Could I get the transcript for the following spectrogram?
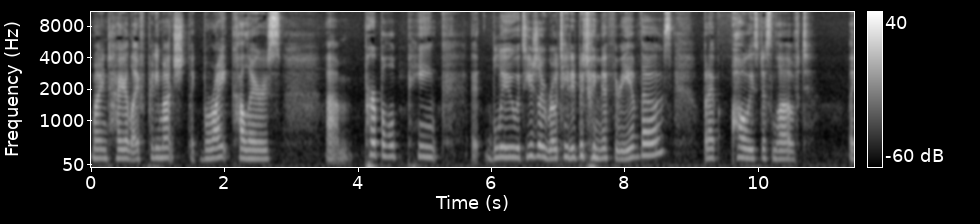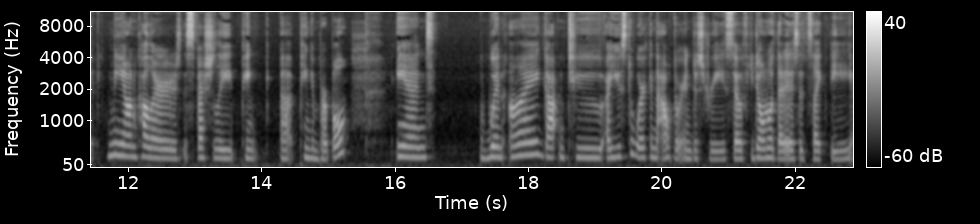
my entire life pretty much like bright colors, um, purple, pink, eh, blue. It's usually rotated between the three of those, but I've always just loved like neon colors, especially pink, uh, pink and purple. And when I got into, I used to work in the outdoor industry. So if you don't know what that is, it's like the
